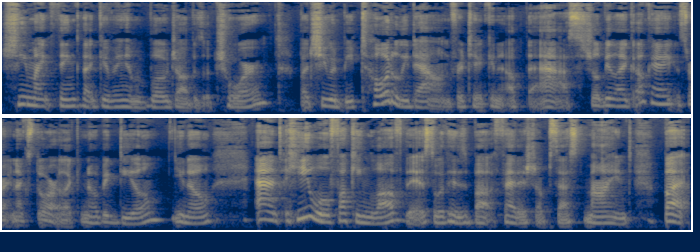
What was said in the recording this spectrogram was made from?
she might think that giving him a blowjob is a chore, but she would be totally down for taking it up the ass. She'll be like, okay, it's right next door. Like, no big deal, you know? And he will fucking love this with his butt fetish obsessed mind. But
